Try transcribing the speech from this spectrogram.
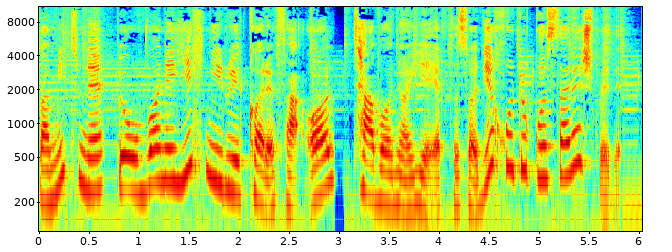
و می‌تونه به عنوان یک نیروی کار فعال توانایی اقتصادی خود را گسترش بده.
